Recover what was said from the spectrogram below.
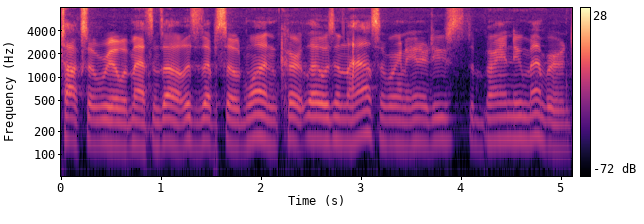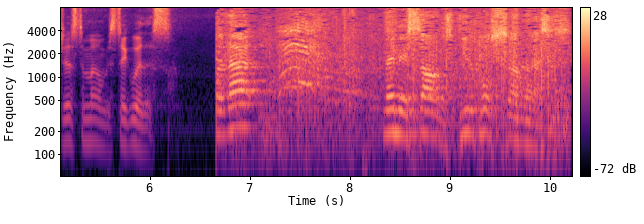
Talk So Real with Matt Sanzalo. This is episode one. Kurt Lowe is in the house, and we're going to introduce the brand new member in just a moment. Stick with us. Tonight, name me a song. It's Beautiful Sunrises.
